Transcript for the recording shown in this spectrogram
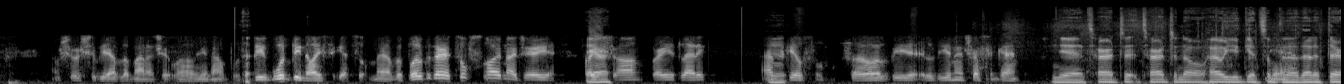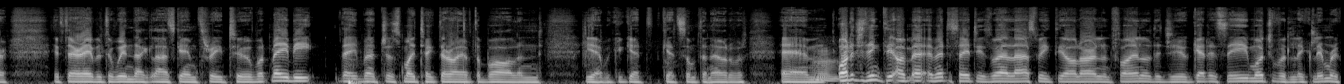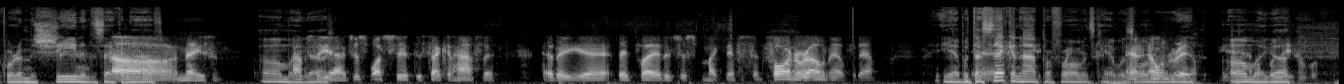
I'm sure she'll be able to manage it well, you know. But it would be nice to get something out of it. But they're a tough side, Nigeria. Very Yeah. strong, very athletic, and Yeah. skillful. So it'll be it'll be an interesting game. Yeah, it's hard to it's hard to know how you'd get something Yeah. out of that if they're if they're able to win that last game three two. But maybe they might, just might take their eye off the ball, and yeah, we could get get something out of it. Um, Hmm. What did you think? The, I meant to say to you as well last week, the All Ireland final. Did you get to see much of it? Like Limerick were a machine in the second half. Oh, amazing! Oh my Absolutely, god! yeah. I just watched it the second half of how they uh, they play it is just magnificent. Four in a row now for them. Yeah, but that second half performance came was unreal. unreal. Yeah, oh my god!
